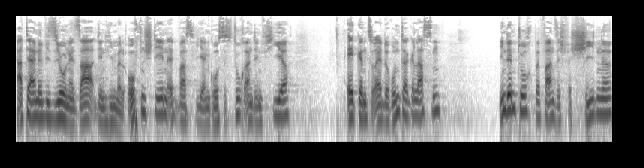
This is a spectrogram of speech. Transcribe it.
hatte er eine Vision. Er sah den Himmel offen stehen, etwas wie ein großes Tuch an den vier Ecken zur Erde runtergelassen. In dem Tuch befanden sich verschiedene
